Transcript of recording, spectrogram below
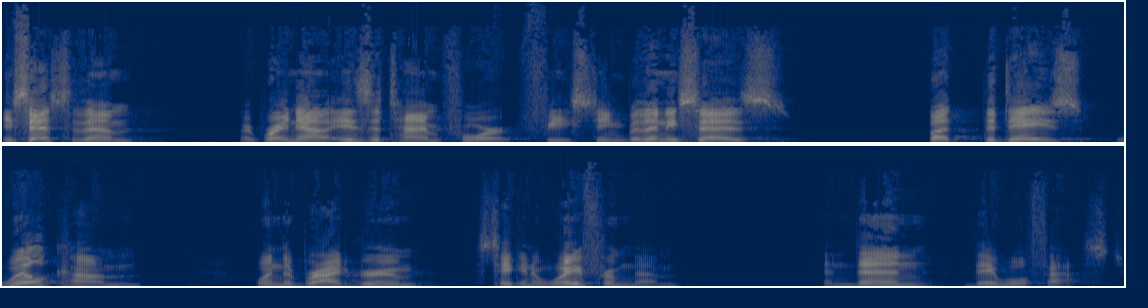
He says to them, like right now is a time for feasting, but then he says, But the days will come when the bridegroom is taken away from them, and then they will fast.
